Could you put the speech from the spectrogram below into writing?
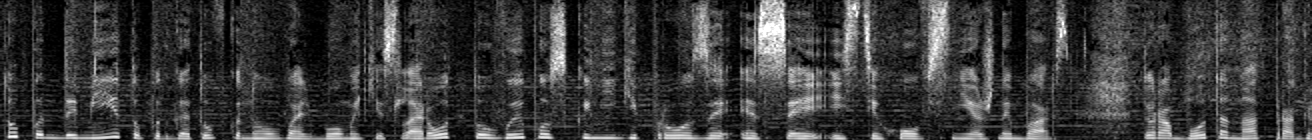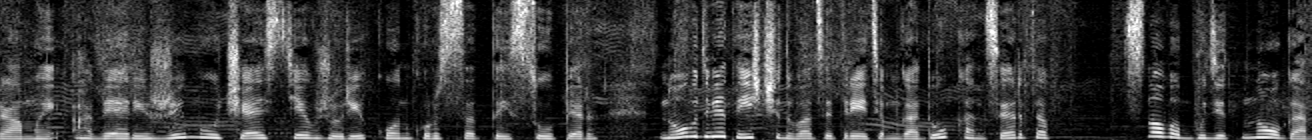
То пандемия, то подготовка нового альбома «Кислород», то выпуск книги прозы, эссе и стихов «Снежный барс», то работа над программой «Авиарежим» и участие в жюри конкурса «Ты супер». Но в 2023 году концертов снова будет много.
